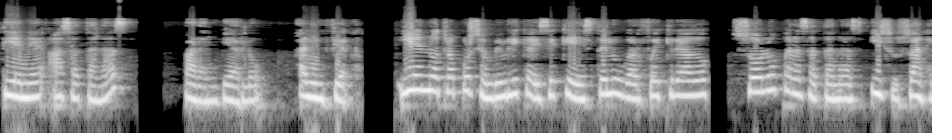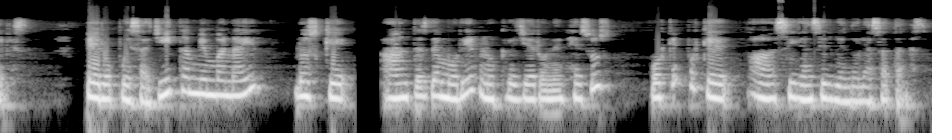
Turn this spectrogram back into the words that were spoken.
tiene a Satanás para enviarlo al infierno. Y en otra porción bíblica dice que este lugar fue creado solo para Satanás y sus ángeles. Pero pues allí también van a ir los que antes de morir no creyeron en Jesús. ¿Por qué? Porque ah, siguen sirviéndole a Satanás.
